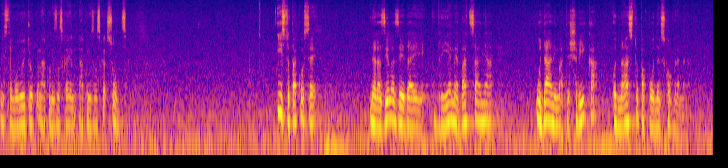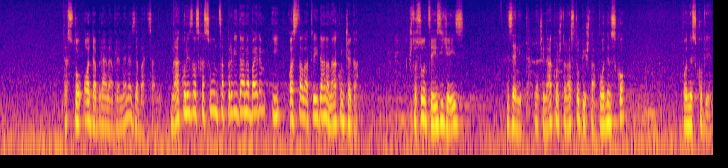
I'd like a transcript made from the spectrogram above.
mislimo, od ujutro nakon izlaska, ili nakon izlaska sunca. Isto tako se ne razilaze da je vrijeme bacanja u danima tešrika od nastupa podnevskog vremena da sto odabrana vremena za bacanje. Nakon izlaska sunca prvi dan na Bajram i ostala tri dana nakon čega? Što sunce iziđe iz zenita. Znači nakon što nastupi šta podnevsko, podnevsko vrijeme.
